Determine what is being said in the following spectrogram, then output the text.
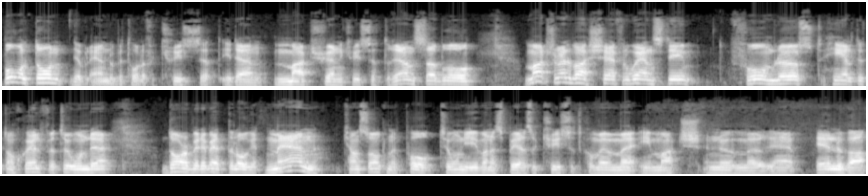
Bolton. Jag vill ändå betala för krysset i den matchen. Krysset rensar bra. Match nummer 11, Sheffield Wednesday. Formlöst, helt utan självförtroende. Derby är det bättre laget, men kan sakna ett par tongivande spel så krysset kommer med i match nummer eh, 11.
